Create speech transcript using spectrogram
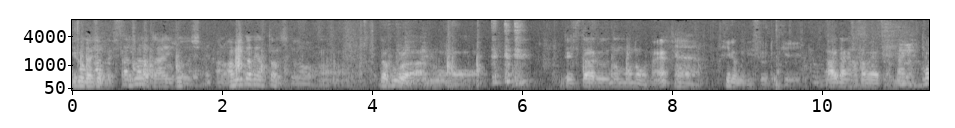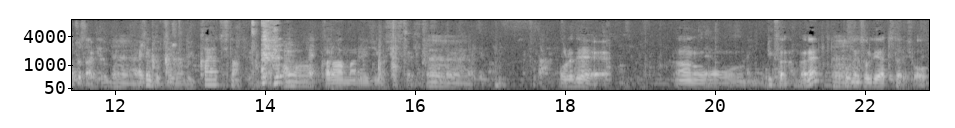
色大丈夫でした？色は大丈夫でした。ねあのアメリカでやったんですけど。だから僕らあのデジタルのものをねえフィルムにするとき間に挟むやつがないもうちょっと開けるええ千と千尋の時開発したんですよ。カラーマネージングシステム。あえこれであのピクサーなんかね当然それでやってたでしょ。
